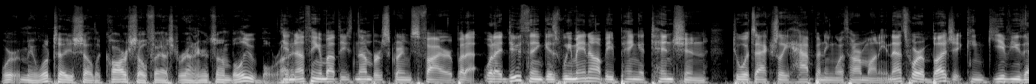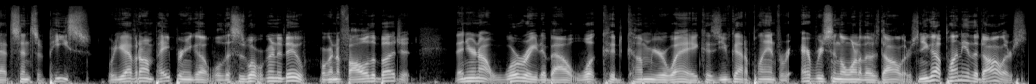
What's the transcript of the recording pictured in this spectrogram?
We're, I mean, we'll tell you sell the car so fast around here, it's unbelievable, right? Yeah, nothing about these numbers screams fire. But I- what I do think is we may not be paying attention to what's actually happening with our money. And that's where a budget can give you that sense of peace, where you have it on paper and you go, well, this is what we're going to do. We're going to follow the budget. Then you're not worried about what could come your way because you've got a plan for every single one of those dollars, and you got plenty of the dollars.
